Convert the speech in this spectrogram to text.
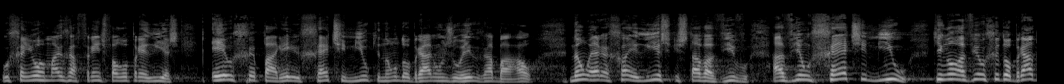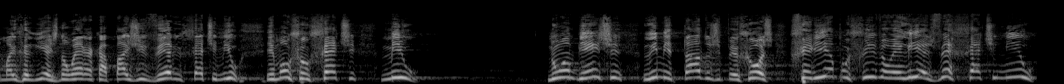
O Senhor mais à frente falou para Elias: Eu separei sete mil que não dobraram os joelhos a Baal. Não era só Elias que estava vivo, haviam sete mil que não haviam se dobrado, mas Elias não era capaz de ver os sete mil. Irmãos, são sete mil. Num ambiente limitado de pessoas, seria possível Elias ver sete mil.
